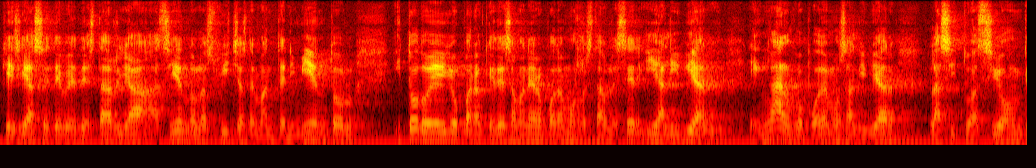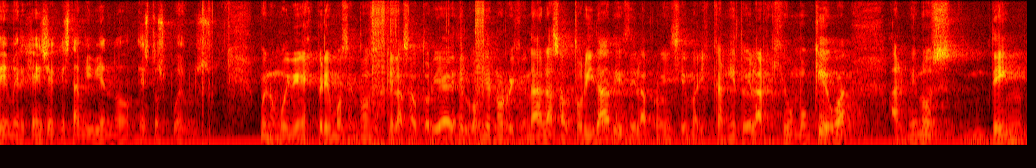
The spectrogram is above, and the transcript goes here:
que ya se debe de estar ya haciendo las fichas de mantenimiento y todo ello para que de esa manera podamos restablecer y aliviar, en algo podemos aliviar la situación de emergencia que están viviendo estos pueblos. Bueno, muy bien, esperemos entonces que las autoridades del gobierno regional, las autoridades de la provincia de Mariscal Nieto, de la región Moquegua, al menos den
